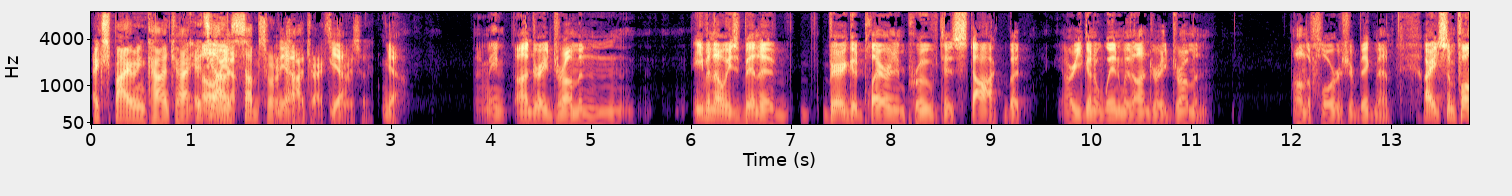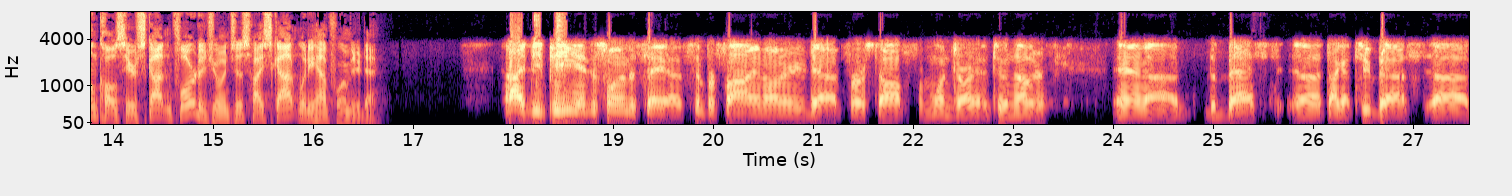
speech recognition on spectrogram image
Expiring contract. It's Oh, got yeah. some sort of Yeah, contract yeah, situation. Yeah. I mean, Andre Drummond, even though he's been a very good player and improved his stock, but are you going to win with Andre Drummond on the floor as your big man? All right, some phone calls here. Scott in Florida joins us. Hi, Scott. What do you have for me today? Hi, DP. I just wanted to say uh, Semper Fi and honor your dad first off from one jarhead to another. And uh, the best, uh, I got two best. Uh,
